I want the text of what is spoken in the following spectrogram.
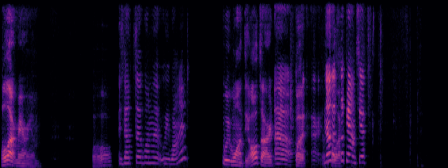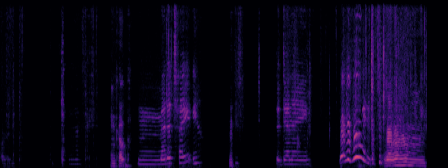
Full art Miriam. Oh. Is that the one that we wanted? We want the alt art. Oh, But okay, alright. the no, that still counts. Yeah. And Coke. Meditate. Yeah. the Dene. Revavroom! Vroom.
